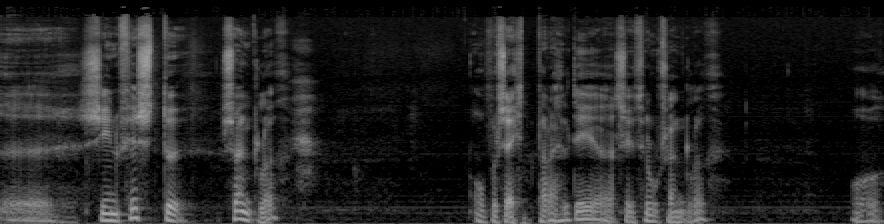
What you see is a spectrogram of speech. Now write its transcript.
uh, sín fyrstu sönglög opus 1 bara held ég að sé þrjú sönglög og,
